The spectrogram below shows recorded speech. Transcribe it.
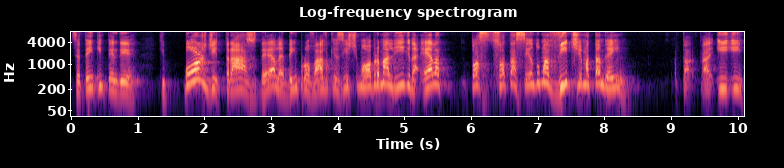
Você tem que entender que por detrás dela é bem provável que existe uma obra maligna, ela só está sendo uma vítima também. Tá, tá, e,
